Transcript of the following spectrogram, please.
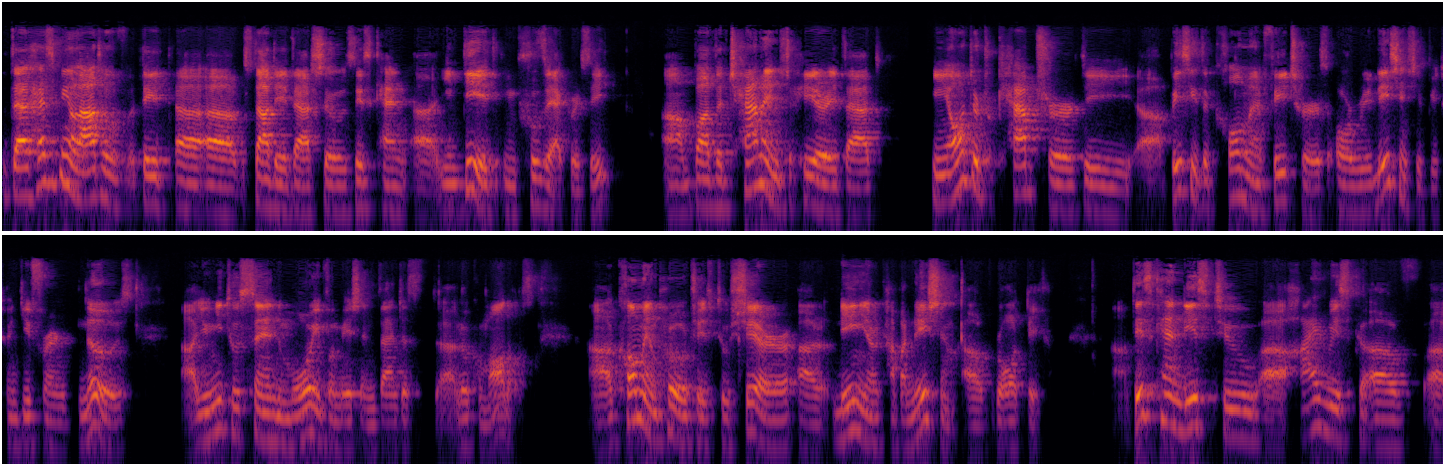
there has been a lot of data uh, uh, study that shows this can uh, indeed improve the accuracy. Um, but the challenge here is that in order to capture the uh, basically the common features or relationship between different nodes, uh, you need to send more information than just local models. A common approach is to share a linear combination of raw data. Uh, this can lead to a high risk of uh,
